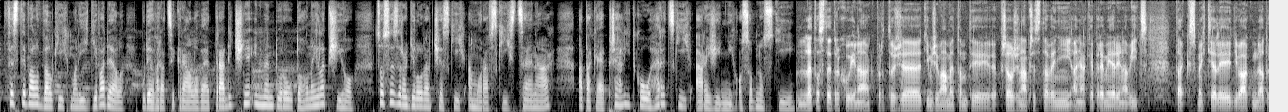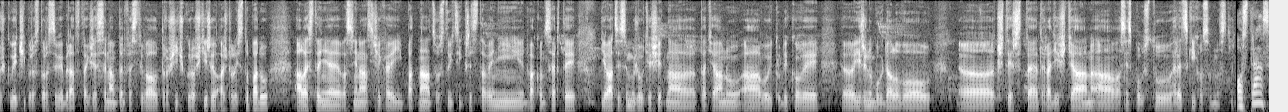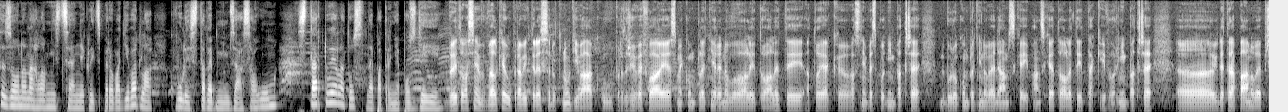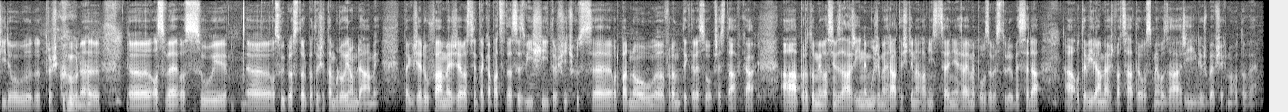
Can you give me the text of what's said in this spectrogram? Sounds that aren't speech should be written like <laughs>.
Festival velkých malých divadel bude v Hradci Králové tradičně inventurou toho nejlepšího, co se zrodilo na českých a moravských scénách a také přehlídkou hereckých a režijních osobností. Letos to je trochu jinak, protože tím, že máme tam ty přeložená představení a nějaké premiéry navíc, tak jsme chtěli divákům dát trošku větší prostor si vybrat, takže se nám ten festival trošičku rozšířil až do listopadu, ale stejně vlastně nás čekají 15 hostujících představení, dva koncerty. Diváci se můžou těšit na Tatianu a Vojtu Dikovi, eh, Jiřinu Bohdalovou, eh, Čtyřtet, Hradišťan a vlastně spoustu hereckých osobností. Ostrá sezóna na hlavní scéně Klicperova divadla kvůli stavebním zásahům startuje letos nepatrně později. Byly to vlastně velké úpravy, které se dotknou diváků, protože ve foaje jsme kompletně renovovali toalety a to jak vlastně ve spodním patře, kde budou kompletně nové dámské i pánské toalety, tak i v horním patře, eh, kde teda pánové přijdou trošku <laughs> na, eh, o, své, o, svůj, eh, o svůj prostor, protože tam budou jenom dámy. Takže doufáme, že vlastně ta kapacita se zvýší, trošičku se odpadnou fronty, které jsou o přestávkách a proto my vlastně v září nemůžeme hrát ještě na hlavní scéně, hrajeme pouze ve studiu Beseda a otevíráme až 28. září, kdy už bude všechno hotové.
